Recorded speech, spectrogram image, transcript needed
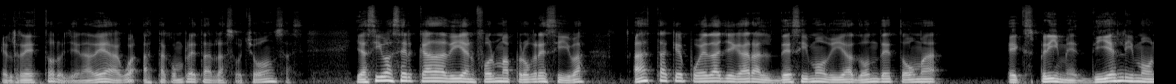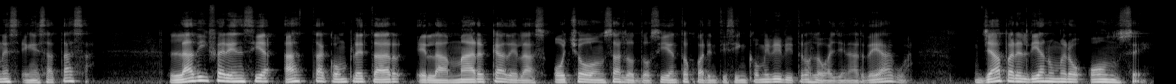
El resto lo llena de agua hasta completar las 8 onzas. Y así va a ser cada día en forma progresiva hasta que pueda llegar al décimo día donde toma, exprime 10 limones en esa taza la diferencia hasta completar la marca de las 8 onzas, los 245 mililitros, lo va a llenar de agua. Ya para el día número 11,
